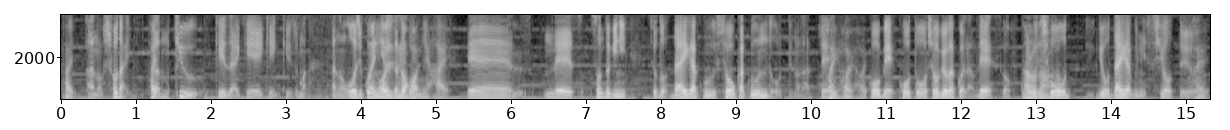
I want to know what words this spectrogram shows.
はい。あの初代、はい。あの旧経済経営研究所、まあ、あの王子公園にあったと。ころ方にはい。ででそその時にちょうど大学昇格運動っていうのがあって、はいはいはい。神戸高等商業学校なのでそう神戸商業大学にしようといはい。う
